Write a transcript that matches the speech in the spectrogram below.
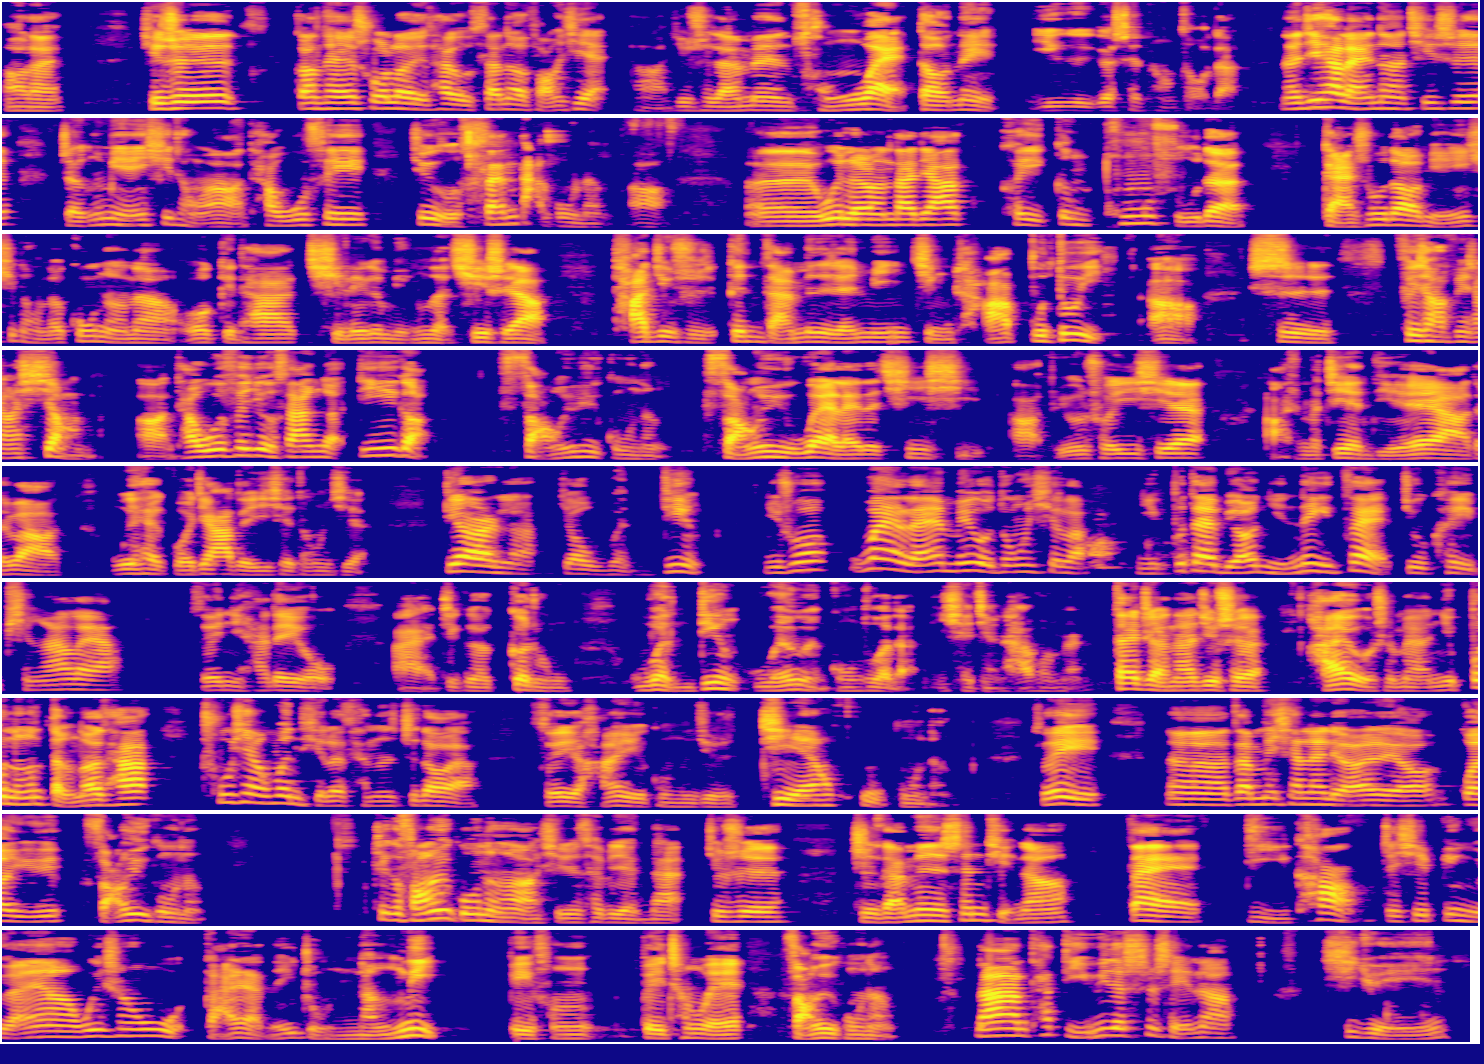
好嘞，其实刚才说了，它有三道防线啊，就是咱们从外到内一个一个渗透走的。那接下来呢，其实整个免疫系统啊，它无非就有三大功能啊。呃，为了让大家可以更通俗的感受到免疫系统的功能呢，我给它起了一个名字。其实啊，它就是跟咱们的人民警察部队啊是非常非常像的。啊，它无非就三个，第一个防御功能，防御外来的侵袭啊，比如说一些啊什么间谍呀，对吧？危害国家的一些东西。第二呢叫稳定，你说外来没有东西了，你不代表你内在就可以平安了呀，所以你还得有哎这个各种稳定稳稳工作的一些警察部门。再者呢就是还有什么呀？你不能等到它出现问题了才能知道呀，所以还有一个功能就是监护功能。所以。那咱们先来聊一聊关于防御功能。这个防御功能啊，其实特别简单，就是指咱们身体呢在抵抗这些病原呀、微生物感染的一种能力，被封被称为防御功能。那它抵御的是谁呢？细菌、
